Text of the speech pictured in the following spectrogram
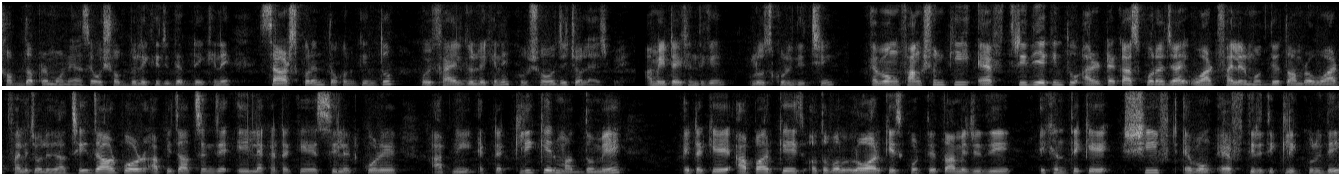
শব্দ আপনার মনে আছে, ওই শব্দ লিখে যদি আপনি এখানে সার্চ করেন, তখন কিন্তু ওই ফাইলগুলো এখানে খুব সহজেই চলে আসবে। আমি এটা এখান থেকে ক্লোজ করে দিচ্ছি। এবং ফাংশন কি এফ থ্রি দিয়ে কিন্তু আরেকটা কাজ করা যায় ওয়ার্ড ফাইলের মধ্যে। তো আমরা ওয়ার্ড ফাইলে চলে যাচ্ছি। যাওয়ার পর আপনি চাচ্ছেন যে এই লেখাটাকে সিলেক্ট করে আপনি একটা ক্লিকের মাধ্যমে এটাকে আপার কেস অথবা লোয়ার কেস করতে। তো আমি যদি এখান থেকে শিফট এবং এফ থ্রিতে ক্লিক করে দিই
